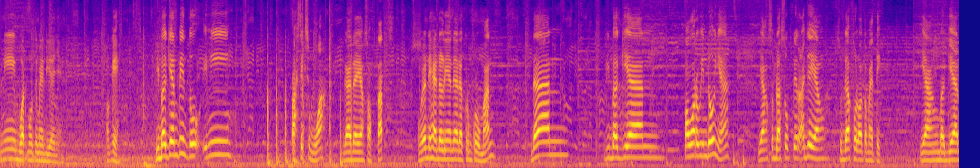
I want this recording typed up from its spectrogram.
Ini buat multimedianya. Oke. Di bagian pintu ini plastik semua, nggak ada yang soft touch. Kemudian di handle-nya ini ada krum-kruman. Dan di bagian power window-nya yang sebelah supir aja yang sudah full automatic. Yang bagian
